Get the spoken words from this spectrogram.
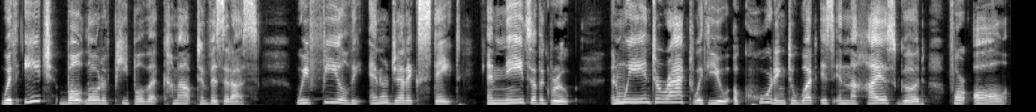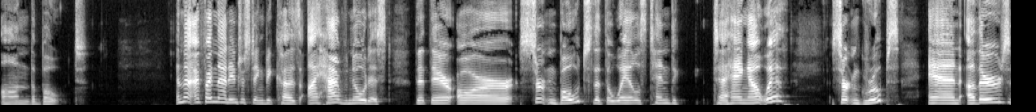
With each boatload of people that come out to visit us, we feel the energetic state and needs of the group, and we interact with you according to what is in the highest good for all on the boat. And that, I find that interesting because I have noticed that there are certain boats that the whales tend to, to hang out with, certain groups, and others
